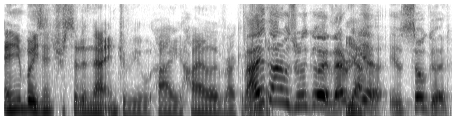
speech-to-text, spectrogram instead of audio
anybody's interested in that interview, I highly recommend it. I it. thought it was really good. That, Yeah. yeah. it was so good.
